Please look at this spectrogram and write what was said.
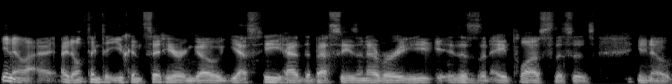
you know, I, I don't think that you can sit here and go, yes, he had the best season ever. He this is an A plus. This is, you know,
